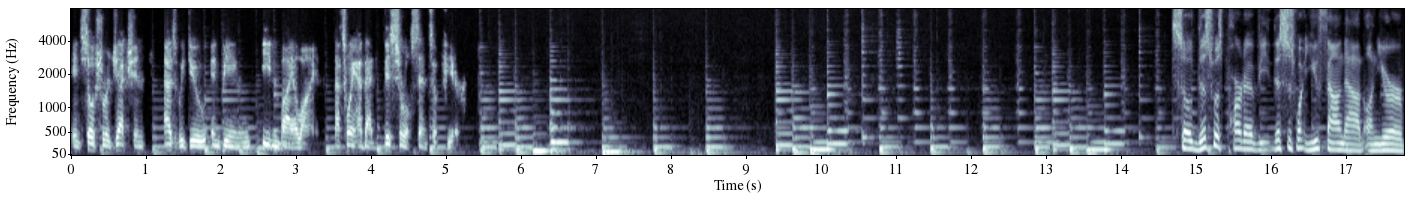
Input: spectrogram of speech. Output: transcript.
in social rejection as we do in being eaten by a lion. That's why I have that visceral sense of fear. So this was part of this is what you found out on your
